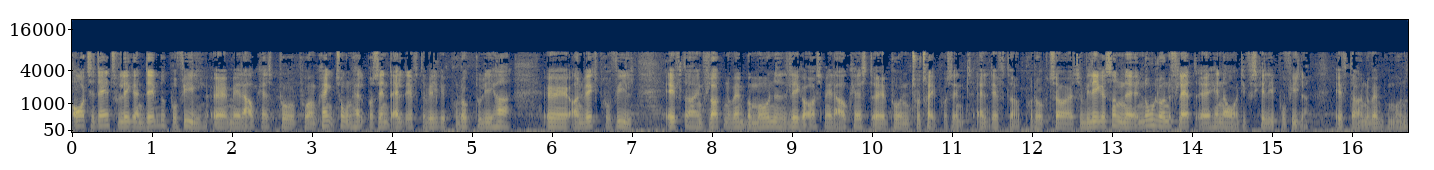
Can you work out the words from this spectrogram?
over til dato ligger en dæmpet profil øh, med et afkast på, på omkring 2,5% alt efter hvilket produkt du lige har øh, og en vækstprofil efter en flot november måned ligger også med et afkast øh, på en 2-3% alt efter produkt. Så, så vi ligger sådan øh, nogenlunde flat øh, hen over de forskellige profiler efter november måned.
